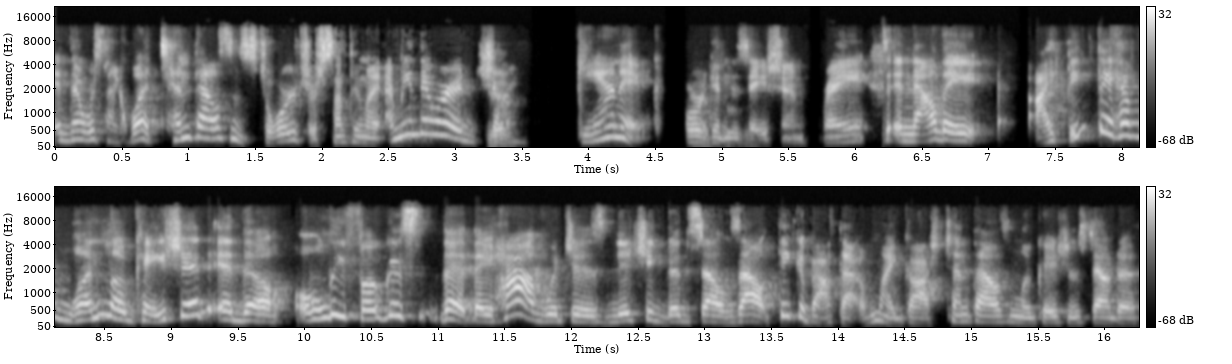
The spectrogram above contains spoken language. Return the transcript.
and there was like what 10,000 stores or something like I mean they were a gigantic yeah. organization, Absolutely. right? And now they I think they have one location and the only focus that they have which is niching themselves out. Think about that. Oh my gosh, 10,000 locations down to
